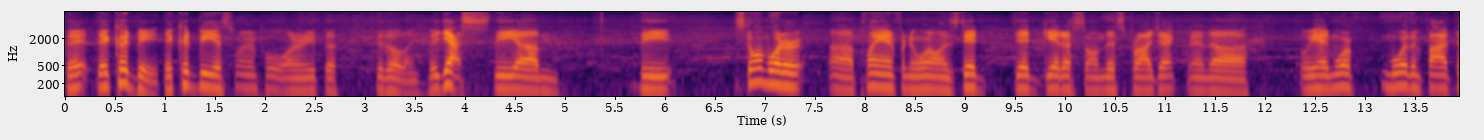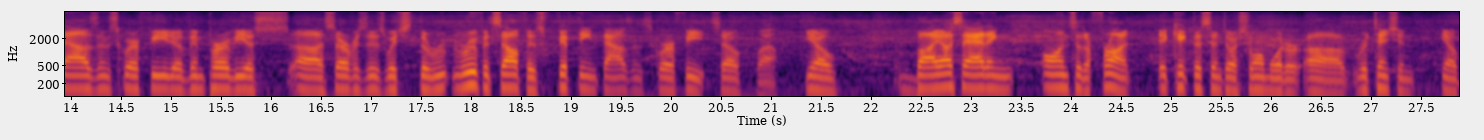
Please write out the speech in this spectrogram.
There, there could be. There could be a swimming pool underneath the, the building. But yes, the um, the stormwater uh, plan for New Orleans did did get us on this project, and uh, we had more more than 5,000 square feet of impervious uh, surfaces, which the roo- roof itself is 15,000 square feet. So Wow. you know, by us adding on to the front, it kicked us into a stormwater uh, retention, you know,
